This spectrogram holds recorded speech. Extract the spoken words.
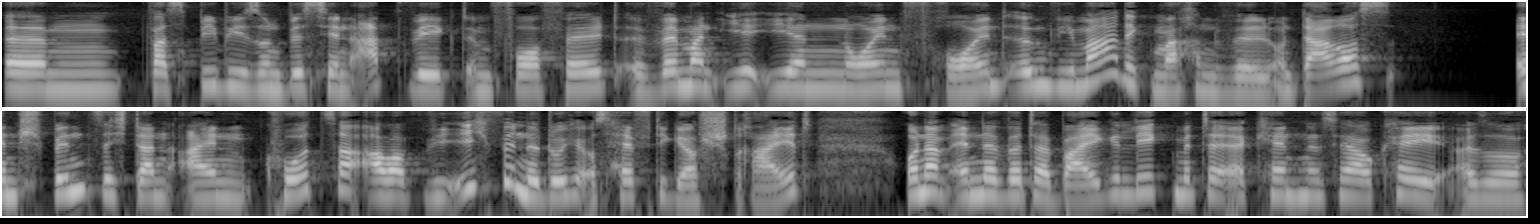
ähm, was Bibi so ein bisschen abwägt im Vorfeld, äh, wenn man ihr ihren neuen Freund irgendwie madig machen will. Und daraus entspinnt sich dann ein kurzer, aber wie ich finde, durchaus heftiger Streit. Und am Ende wird er beigelegt mit der Erkenntnis, ja, okay, also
